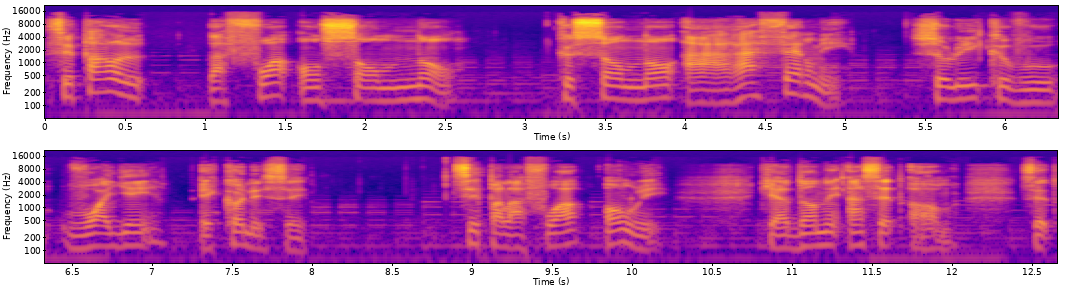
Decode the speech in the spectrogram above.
c'est par la foi en son nom que son nom a raffermi celui que vous voyez et connaissez. C'est par la foi en lui qui a donné à cet homme cette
